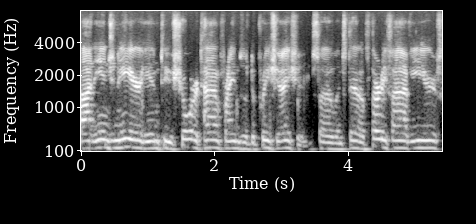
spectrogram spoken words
an engineer into shorter time frames of depreciation. So instead of 35 years,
